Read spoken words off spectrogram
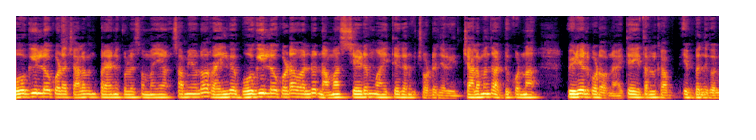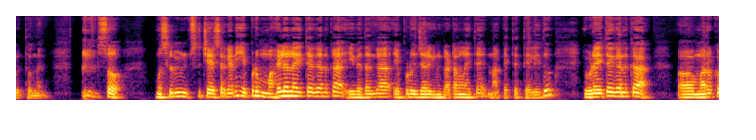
బోగీల్లో కూడా చాలామంది ప్రయాణికుల సమయ సమయంలో రైల్వే బోగీల్లో కూడా వాళ్ళు నమాజ్ చేయడం అయితే కనుక చూడడం జరిగింది. చాలామంది అడ్డుకున్న వీడియోలు కూడా ఉన్నాయి. అయితే ఇతరులకు ఇబ్బంది కలుగుతుందని. సో, ముస్లిమ్స్ చేశారు కానీ ఎప్పుడు అయితే కనుక ఈ విధంగా ఎప్పుడు జరిగిన ఘటనలు అయితే నాకైతే తెలీదు. ఇప్పుడైతే కనుక మరొక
